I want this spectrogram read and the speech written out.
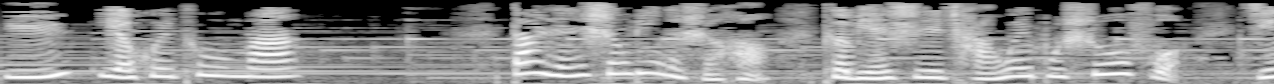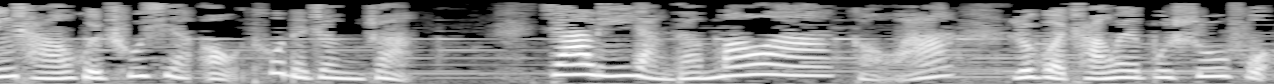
鱼也会吐吗？当人生病的时候，特别是肠胃不舒服，经常会出现呕吐的症状。家里养的猫啊、狗啊，如果肠胃不舒服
